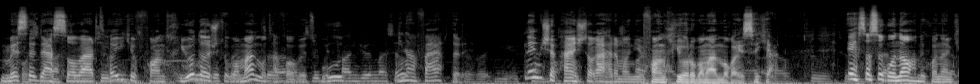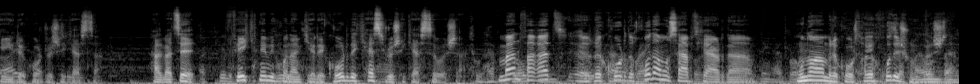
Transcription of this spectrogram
مثل دستاوردهایی که فانخیو داشت و با من متفاوت بود اینم فرق داره. نمیشه پنج تا قهرمانی فانخیو رو با من مقایسه کرد. احساس گناه می‌کنم که این رکورد رو شکستم. البته فکر نمی کنم که رکورد کسی رو شکسته باشم. من فقط رکورد خودم رو ثبت کردم. اونا هم رکوردهای خودشون داشتن.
